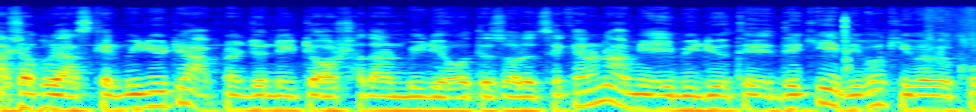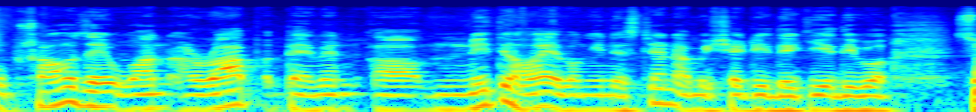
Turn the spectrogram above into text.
আশা করি আজকের ভিডিওটি আপনার জন্য একটি অসাধারণ ভিডিও হতে চলেছে। কেননা আমি এই ভিডিওতে দেখিয়ে দিব কীভাবে খুব সহজে ওয়ান রাপ পেমেন্ট নিতে হয় এবং ইনস্ট্যান্ট আমি সেটি দেখিয়ে দিব। সো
